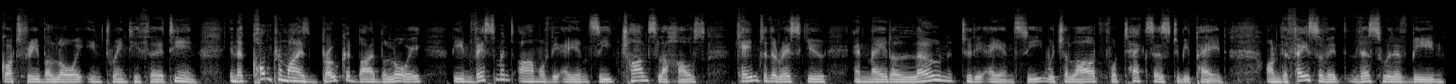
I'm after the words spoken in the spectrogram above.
Godfrey Baloyi in 2013. In a compromise brokered by Baloyi, the investment arm of the ANC, Chancellor House, came to the rescue and made a loan to the ANC, which allowed for taxes to be paid. On the face of it, this would have been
